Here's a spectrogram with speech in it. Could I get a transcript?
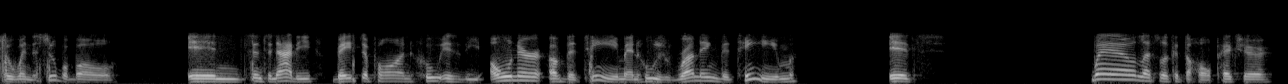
to win the Super Bowl in Cincinnati based upon who is the owner of the team and who's running the team, it's well, let's look at the whole picture.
